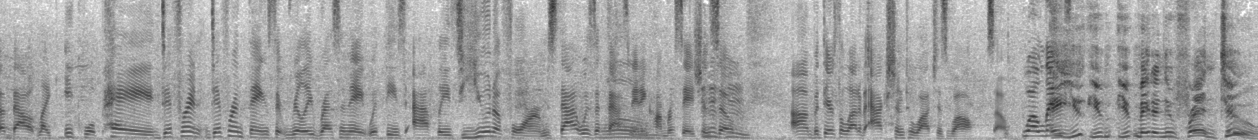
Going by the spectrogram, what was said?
about like equal pay, different different things that really resonate with these athletes. Uniforms. That was a fascinating Mm. conversation. Mhm. So, um, but there's a lot of action to watch as well. So. Well, Hey, you you you've made a new friend too.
